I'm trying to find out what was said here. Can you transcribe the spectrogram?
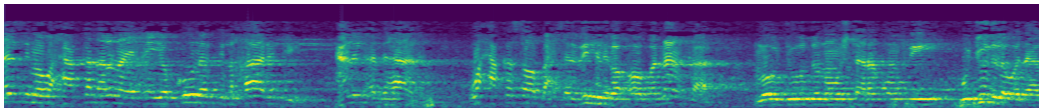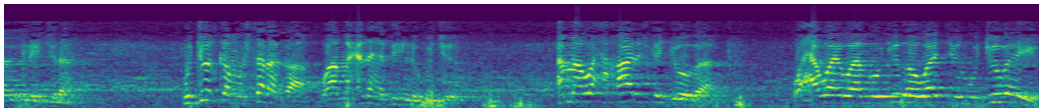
lazima waxaa ka dhalanaya an yakuuna fi lkhaariji can iladhaani waxa ka soo baxsan dihniga oo bannaanka mawjuudun mushtarakun fiihi wujuud la wadaago inay jiraan wujuudka mushtaraga waa macnaha dihni ku jira amaa waxa khaarijka jooga waxa waaye waa mawjuud oo waajib wujuuba iyo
